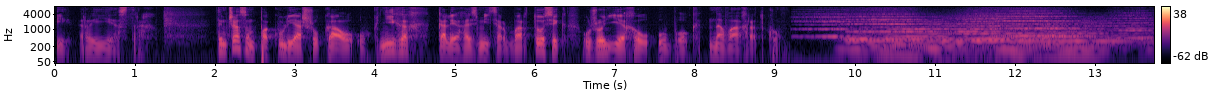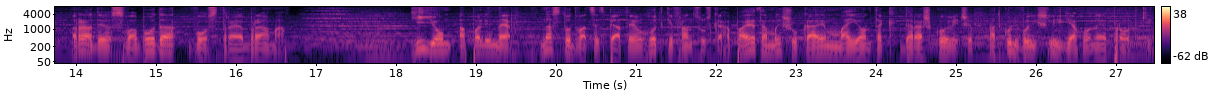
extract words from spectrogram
і рэестрах. Тым часам пакуль я шукаў у кнігах, калега зміцер бартосік ужо ехаў у бок наваградку. Радыё свабода вострая брама. Гіём Аполінер На 125 угодкі французскага паэта мы шукаем маёнтак дарашковічы, адкуль выйшлі ягоныя продкі.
